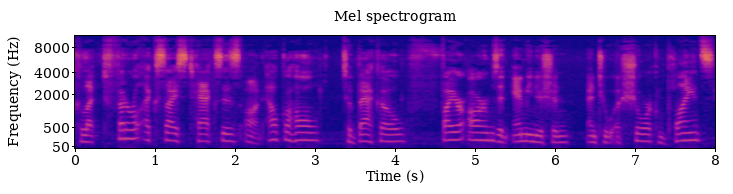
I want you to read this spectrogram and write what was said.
collect federal excise taxes on alcohol, tobacco, firearms, and ammunition, and to assure compliance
